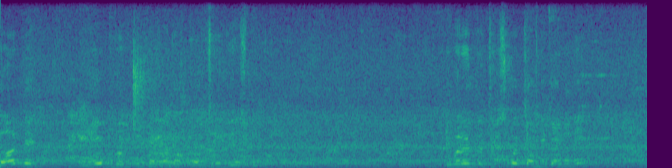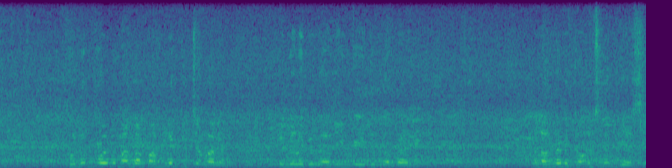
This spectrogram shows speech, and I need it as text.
దాన్ని రోడ్డు దొరికిన తర్వాత కౌన్సిలింగ్ చేసుకుంటూ. ఎవరైతే తీసుకొచ్చి అమ్మితేనని కొనుక్కొని మళ్ళీ పబ్లిక్ ఇచ్చేవాళ్ళని పిల్లలకు కానీ ఇంకా ఇతరులకు కానీ వాళ్ళందరినీ కౌన్సిలింగ్ చేసి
